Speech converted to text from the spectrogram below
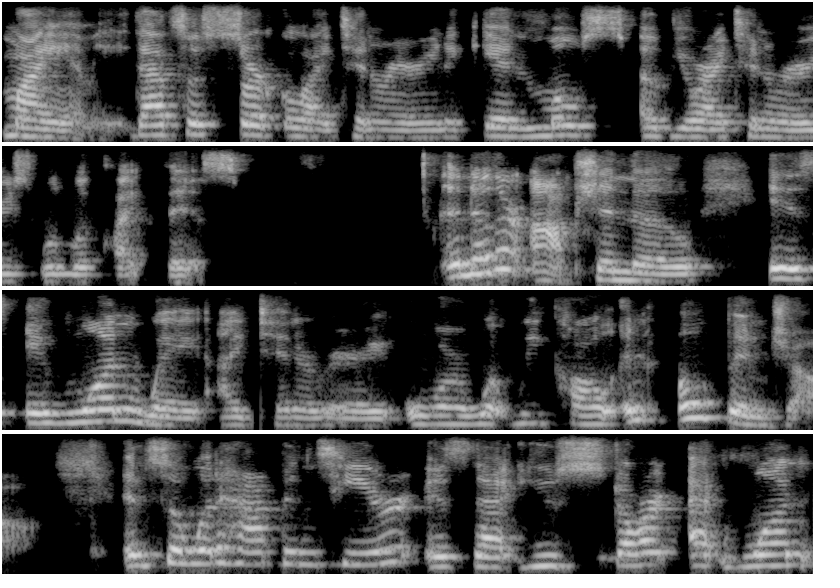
Miami. That's a circle itinerary. And again, most of your itineraries will look like this. Another option, though, is a one way itinerary or what we call an open jaw. And so, what happens here is that you start at one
